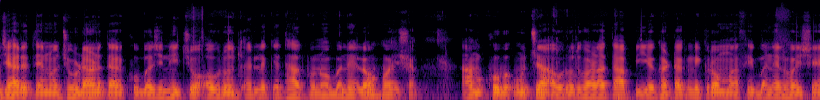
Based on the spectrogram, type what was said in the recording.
જ્યારે તેનો જોડાણતાર ખૂબ જ નીચો અવરોધ એટલે કે ધાતુનો બનેલો હોય છે. આમ ખૂબ ઊંચા અવરોધવાળા તાપીય ઘટક નિક્રોમમાંથી બનેલ હોય છે.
